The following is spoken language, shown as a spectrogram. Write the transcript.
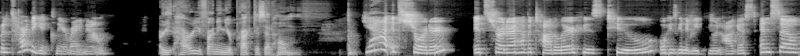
But it's hard to get clear right now. Are you how are you finding your practice at home? Yeah, it's shorter it's shorter. I have a toddler who's two, or he's going to be two in August. And so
